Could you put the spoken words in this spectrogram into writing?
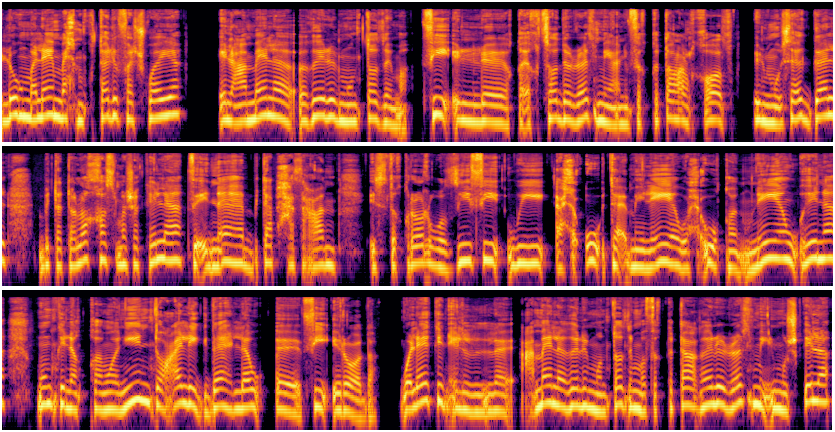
له ملامح مختلفة شوية العمالة غير المنتظمة. في الاقتصاد الرسمي يعني في القطاع الخاص المسجل بتتلخص مشاكلها في إنها بتبحث عن استقرار وظيفي وحقوق تأمينية وحقوق قانونية وهنا ممكن القوانين تعالج ده لو في إرادة. ولكن العمالة غير المنتظمة في القطاع غير الرسمي المشكلة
